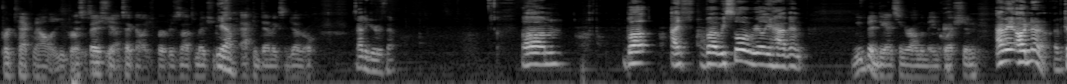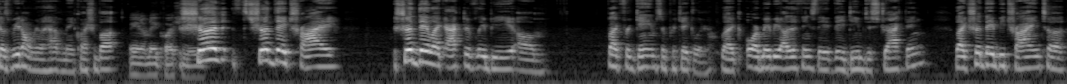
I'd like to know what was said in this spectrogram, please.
for technology purposes. especially yeah. on technology purposes. Not to mention Yeah. just academics in general. I'd agree with that. Um, but I but we still really haven't. We've been dancing around the main question. I mean, oh no, no, because we don't really have a main question. But You know, main question is should should they try? Should they like actively be um, like for games in particular, like or maybe other things they they deem distracting? Like, should they be trying to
